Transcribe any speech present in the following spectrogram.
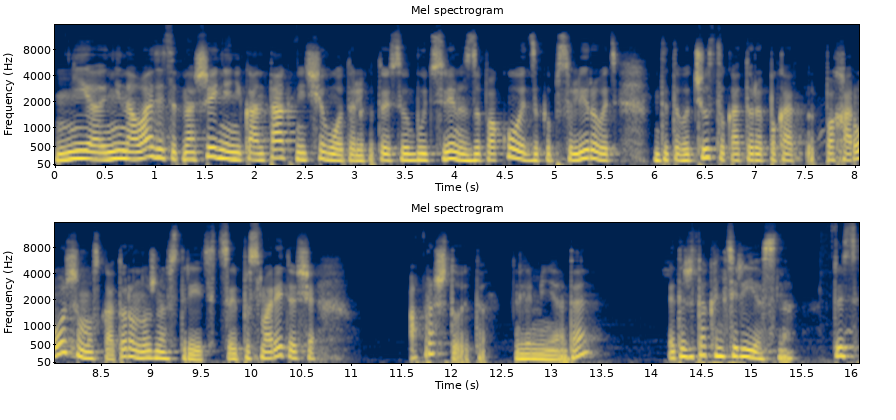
не, не наладить отношения, ни контакт, ничего только. То есть вы будете все время запаковывать, закапсулировать вот это вот чувство, которое по-хорошему, с которым нужно встретиться и посмотреть вообще, а про что это для меня, да? Это же так интересно. То есть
